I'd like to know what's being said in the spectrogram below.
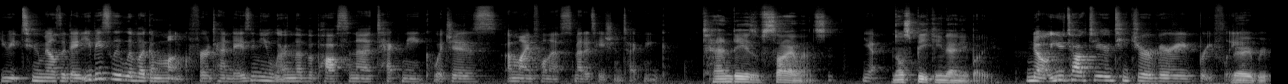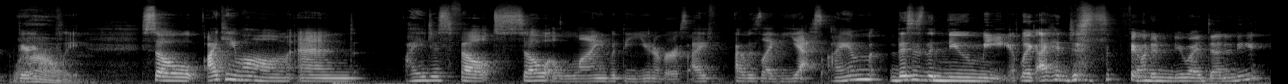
you eat two meals a day. You basically live like a monk for 10 days and you learn the Vipassana technique, which is a mindfulness meditation technique. 10 days of silence. Yeah. No speaking to anybody. No, you talk to your teacher very briefly. Very. Very Wow. briefly. So I came home and I just felt so aligned with the universe. I I was like, yes, I am this is the new me. Like I had just found a new identity.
